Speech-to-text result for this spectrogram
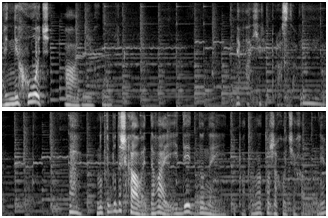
Він не хоче. А, ні, хоче. Я в ахері просто. Так, ну ти будеш хавати, давай, іди до неї. Типа, вона теж хоче хавати, ні?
